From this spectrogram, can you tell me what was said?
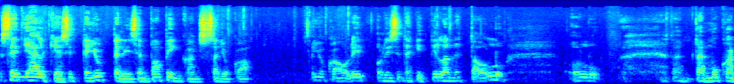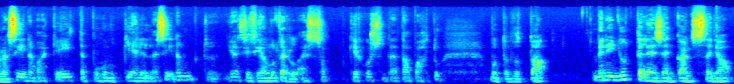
sen jälkeen sitten juttelin sen papin kanssa, joka, joka oli, oli sitäkin tilannetta ollut, ollut tai, tai mukana siinä, vaikka ei itse puhunut kielillä siinä, mutta, ja siis ihan luterilaisessa kirkossa tämä tapahtui. Mutta tota, menin juttelemaan sen kanssa ja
